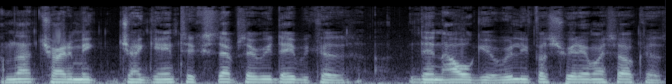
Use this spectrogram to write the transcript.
I'm not trying to make gigantic steps every day because then I will get really frustrated myself because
